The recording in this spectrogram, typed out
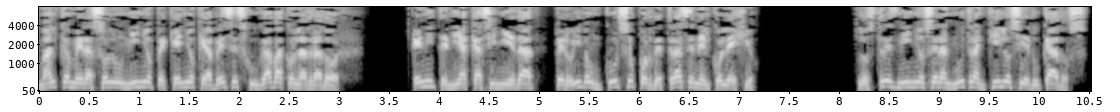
Malcolm era solo un niño pequeño que a veces jugaba con ladrador. Kenny tenía casi mi edad, pero iba un curso por detrás en el colegio. Los tres niños eran muy tranquilos y educados.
